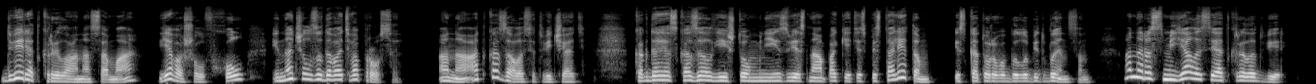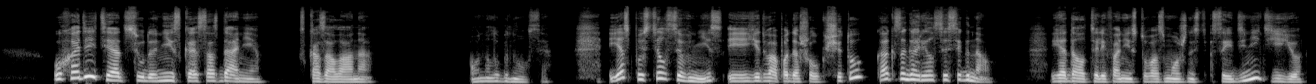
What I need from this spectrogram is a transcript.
Дверь открыла она сама, я вошел в холл и начал задавать вопросы. Она отказалась отвечать. Когда я сказал ей, что мне известно о пакете с пистолетом, из которого был убит Бенсон, она рассмеялась и открыла дверь. «Уходите отсюда, низкое создание», — сказала она. Он улыбнулся. Я спустился вниз и едва подошел к щиту, как загорелся сигнал. Я дал телефонисту возможность соединить ее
